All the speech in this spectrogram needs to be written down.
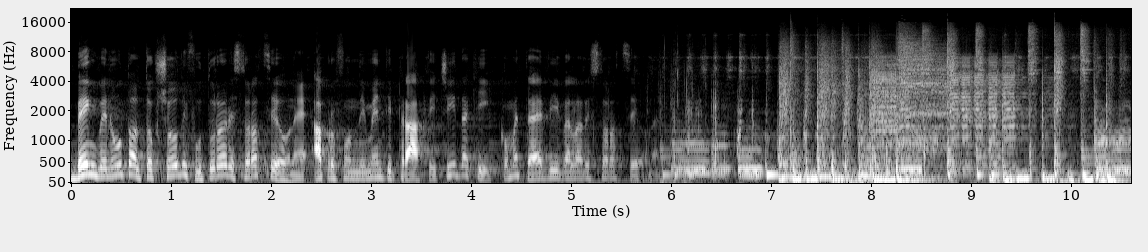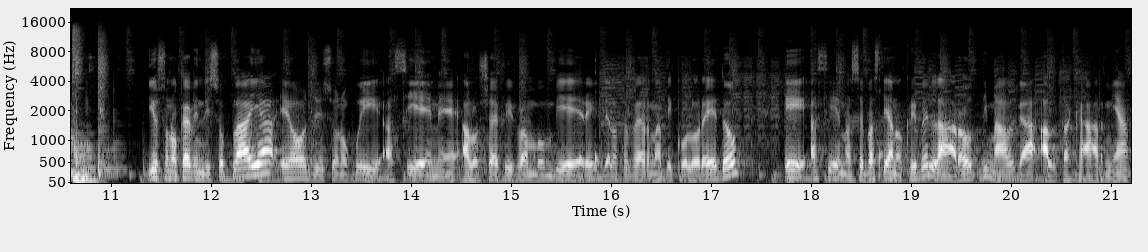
Benvenuto al talk show di Futuro Ristorazione, approfondimenti pratici da chi, come te, vive la ristorazione. Io sono Kevin di Soplaia e oggi sono qui assieme allo chef Ivan Bombieri della taverna di Coloredo e assieme a Sebastiano Crivellaro di Malga Alta Carnia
